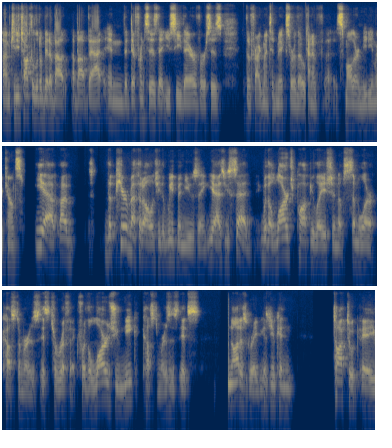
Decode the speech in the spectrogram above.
Um, can you talk a little bit about about that and the differences that you see there versus the fragmented mix or the kind of uh, smaller and medium accounts? Yeah, uh, the peer methodology that we've been using, yeah, as you said, with a large population of similar customers, is terrific. For the large, unique customers, it's, it's not as great because you can talk to a, a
